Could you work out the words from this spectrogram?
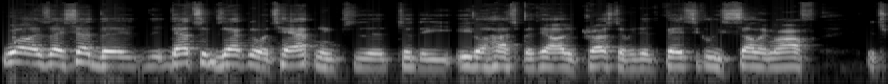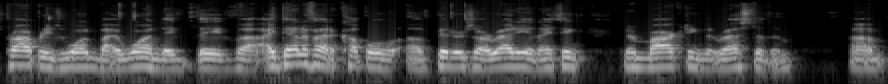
Well, as I said, the, that's exactly what's happening to the to the Eagle Hospitality Trust. I mean, it's basically selling off its properties one by one. They've they've uh, identified a couple of bidders already, and I think they're marketing the rest of them. Um,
